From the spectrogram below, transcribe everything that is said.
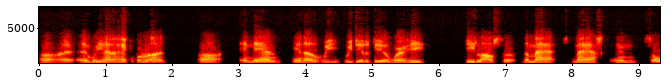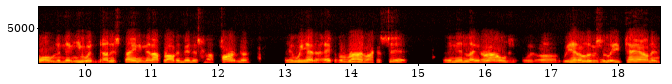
uh, and we had a heck of a run. Uh, and then you know we we did a deal where he he lost the the mat mask and so on, and then he went and done his thing, and then I brought him in as my partner, and we had a heck of a run, like I said. And then later on, uh, we had a loser leave town, and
